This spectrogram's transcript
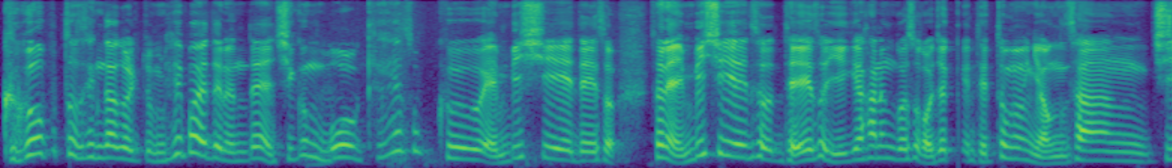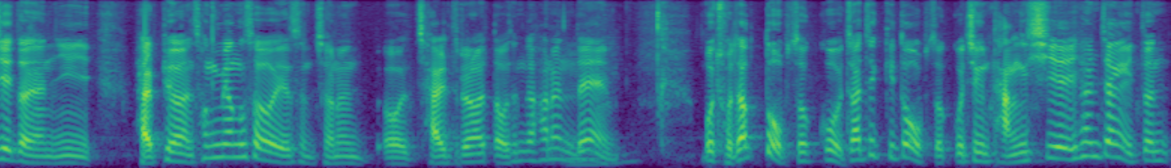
그거부터 생각을 좀 해봐야 되는데 지금 뭐 계속 그 MBC에 대해서 저는 MBC에서 대해서 얘기하는 것은 어저께 대통령 영상 취재단이 발표한 성명서에서 저는 어, 잘 드러났다고 생각하는데 뭐 조작도 없었고 짜집기도 없었고 지금 당시에 현장에 있던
